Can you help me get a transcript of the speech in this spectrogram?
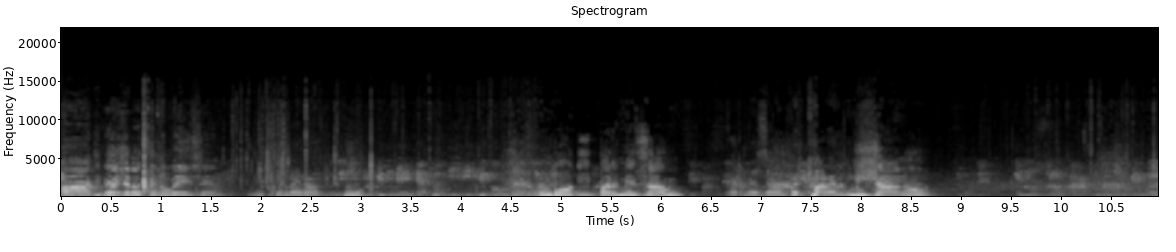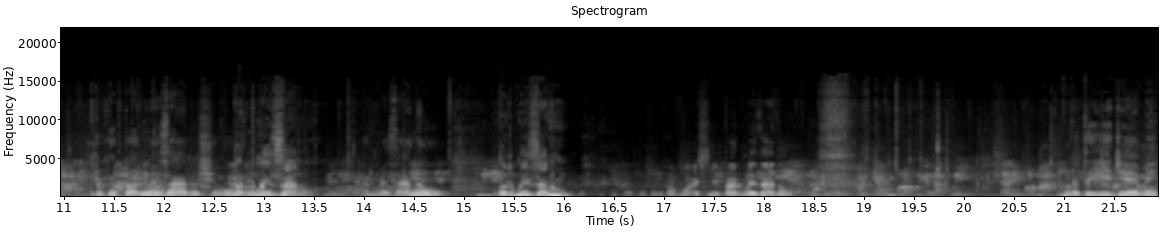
Ah, ti piace la genovese? Come no? Mm? Un po' di parmesano? Parmezan. Perché Parmigiano. Trochę parmezanu się mówi. Parmesano. Parmezanu. Parmesanu. No właśnie, parmezanu. No to jedziemy.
